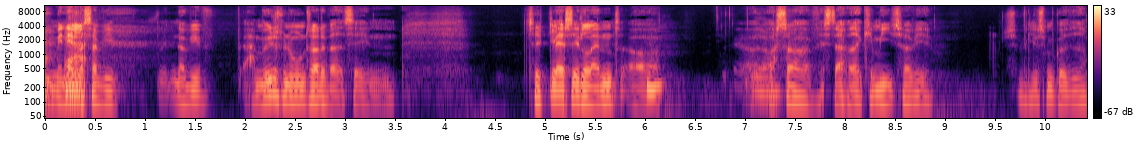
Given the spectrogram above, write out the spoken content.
Og, men Ja. ellers har vi, når vi har mødtes med nogen, så har det været til, en, til et glas et eller andet, og, mm. og, og så hvis der har været kemi, så har vi, så er vi ligesom gået videre.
